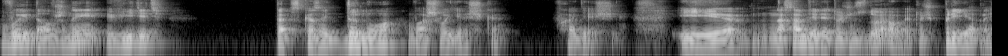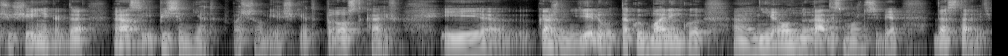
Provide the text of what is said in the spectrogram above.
вы должны видеть, так сказать, дно вашего ящика входящие. И на самом деле это очень здорово, это очень приятное ощущение, когда раз и писем нет в почтовом ящике. Это просто кайф. И каждую неделю вот такую маленькую э, нейронную радость можно себе доставить.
